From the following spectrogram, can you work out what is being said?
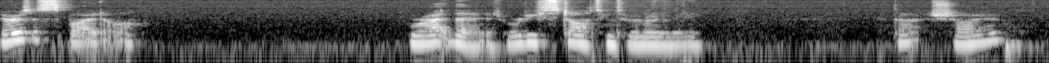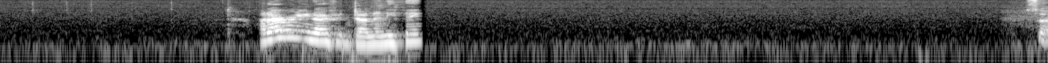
There is a spider right there. It's really starting to annoy me. Did that show? I don't really know if it done anything. So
